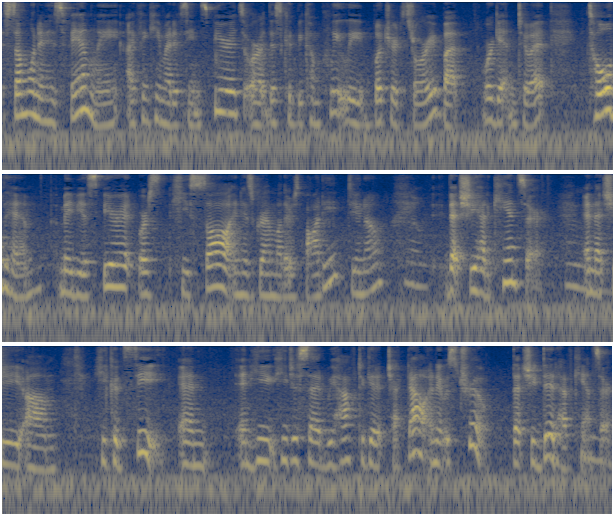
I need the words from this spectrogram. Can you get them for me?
someone in his family i think he might have seen spirits or this could be completely butchered story but we're getting to it told him maybe a spirit or he saw in his grandmother's body do you know? Yeah. that she had cancer and that she um, he could see and and he he just said we have to get it checked out and it was true that she did have cancer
